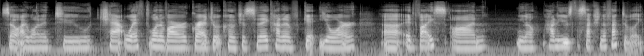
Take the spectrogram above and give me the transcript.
so I wanted to chat with one of our graduate coaches today, kind of get your uh, advice on, you know, how to use the section effectively.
